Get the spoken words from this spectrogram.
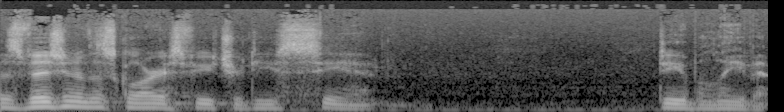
This vision of this glorious future, do you see it? Do you believe it?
